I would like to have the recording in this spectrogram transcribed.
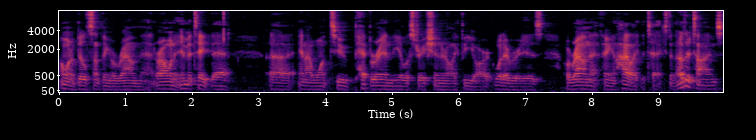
I want to build something around that, or I want to imitate that, uh, and I want to pepper in the illustration or like the art, whatever it is, around that thing and highlight the text. And other times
